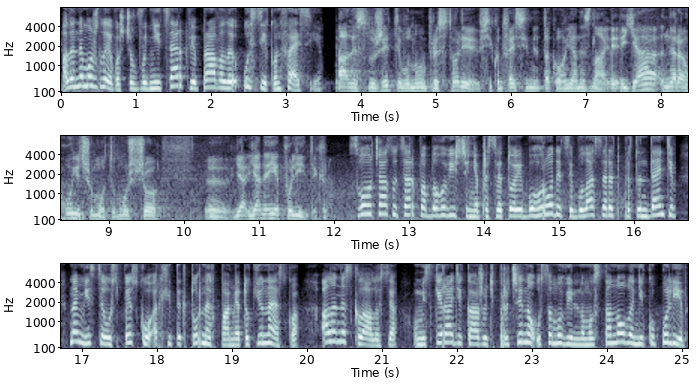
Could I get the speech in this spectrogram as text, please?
Але неможливо, щоб в одній церкві правили усі конфесії. Але служити в одному престолі всі конфесії не- такого я не знаю. Я не реагую чому, тому що е, я, я не є політик. Свого часу церква Благовіщення Пресвятої Богородиці була серед претендентів на місце у списку архітектурних пам'яток ЮНЕСКО, але не склалося. У міській раді кажуть, причина у самовільному встановленні куполів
